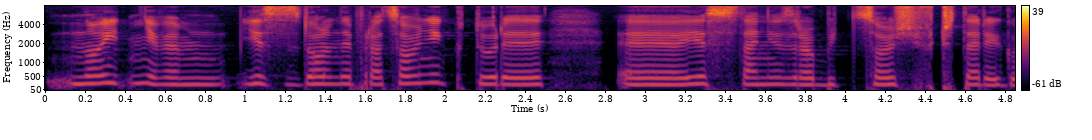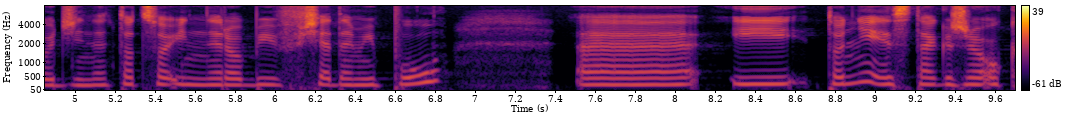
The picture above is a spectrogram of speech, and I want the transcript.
no i nie wiem, jest zdolny pracownik, który e, jest w stanie zrobić coś w 4 godziny, to co inny robi w 7,5 E, I to nie jest tak, że ok,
